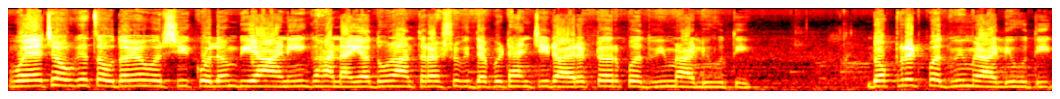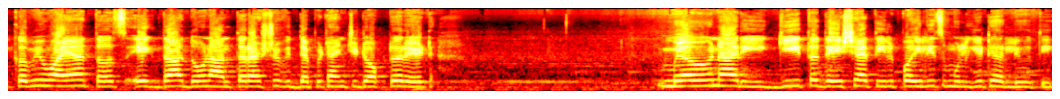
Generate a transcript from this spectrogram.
वयाच्या अवघ्या चौदाव्या वर्षी कोलंबिया आणि घाना या दोन आंतरराष्ट्रीय विद्यापीठांची डायरेक्टर पदवी मिळाली होती. डॉक्टरेट पदवी मिळाली होती. कमी वयातच एकदा दोन आंतरराष्ट्रीय विद्यापीठांची डॉक्टरेट मिळवणारी गीत देशातील पहिलीच मुलगी ठरली होती.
